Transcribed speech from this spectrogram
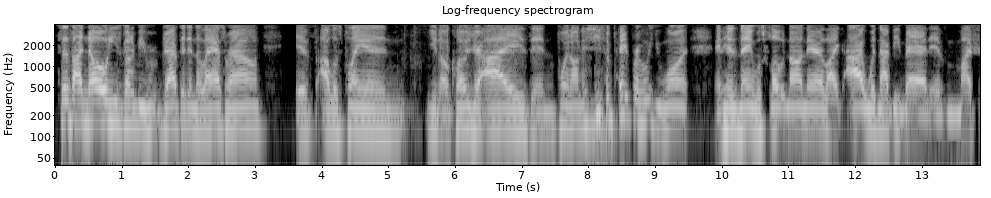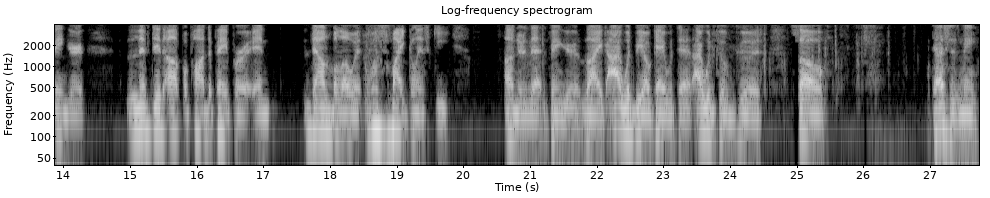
since I know he's going to be drafted in the last round, if I was playing you know, close your eyes and point on a sheet of paper who you want, and his name was floating on there, like I would not be mad if my finger lifted up upon the paper and down below it was Mike Glinski under that finger. Like I would be okay with that. I would feel good. So that's just me.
